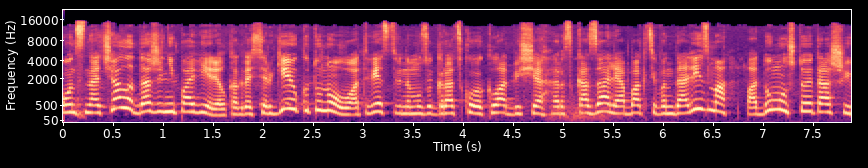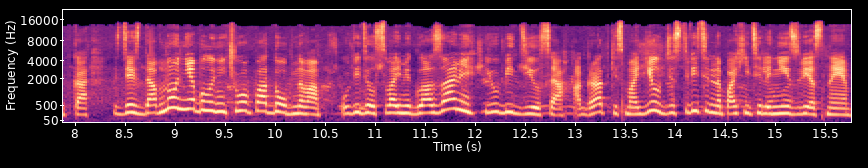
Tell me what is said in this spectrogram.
Он сначала даже не поверил, когда Сергею Кутунову, ответственному за городское кладбище, рассказали об акте вандализма, подумал, что это ошибка. Здесь давно не было ничего подобного. Увидел своими глазами и убедился. Оградки с могил действительно похитили неизвестные.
